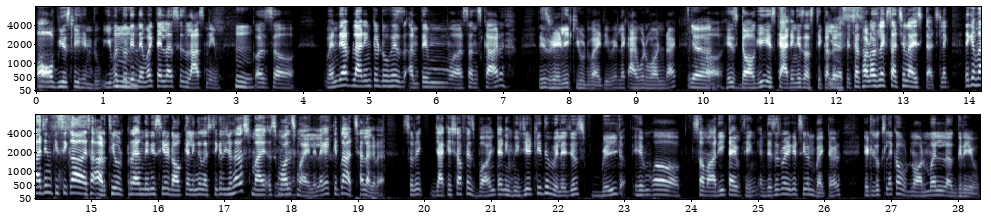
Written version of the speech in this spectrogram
obviously Hindu even though they never tell us his last name Hmm. because uh, when they are planning to do his antim uh, sanskar He's really cute, by the way. Like, I would want that. Yeah. Uh, his doggy is carrying his asthi colors, yes. which I thought was like such a nice touch. Like, like imagine किसी का ऐसा अर्थी उठ and then you see a dog carrying an asthi color. You have a smile, a small yeah. smile. Like, कितना अच्छा लग रहा है. So like Jackie Shroff is burnt and immediately the villagers build him a samadhi type thing and this is where it gets even better. It looks like a normal uh, grave.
